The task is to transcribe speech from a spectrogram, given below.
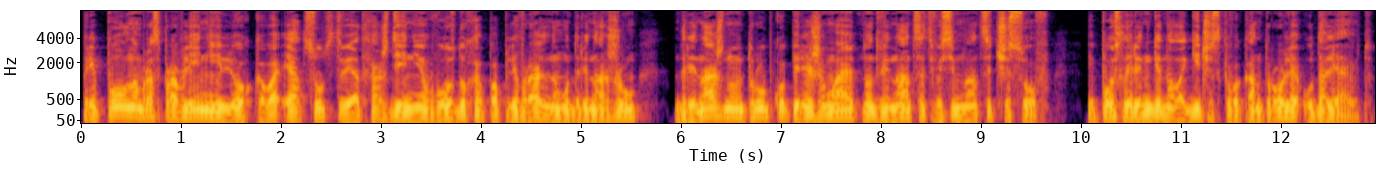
При полном расправлении легкого и отсутствии отхождения воздуха по плевральному дренажу дренажную трубку пережимают на 12-18 часов и после рентгенологического контроля удаляют.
